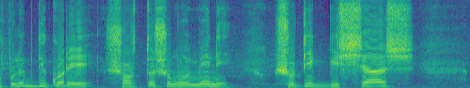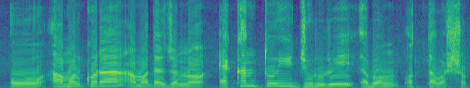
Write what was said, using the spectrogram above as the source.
উপলব্ধি করে, শর্তসমূহ মেনে, সঠিক বিশ্বাস ও আমল করা আমাদের জন্য একান্তই জরুরি এবং অত্যাবশ্যক।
